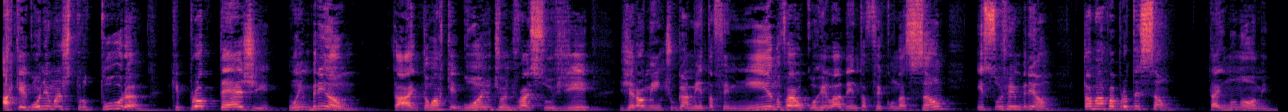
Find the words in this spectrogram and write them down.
Arquegônio é uma estrutura que protege o embrião, tá? Então arquegônio de onde vai surgir geralmente o gameta feminino, vai ocorrer lá dentro a fecundação e surge o embrião. Tá mais para proteção, tá aí no nome.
